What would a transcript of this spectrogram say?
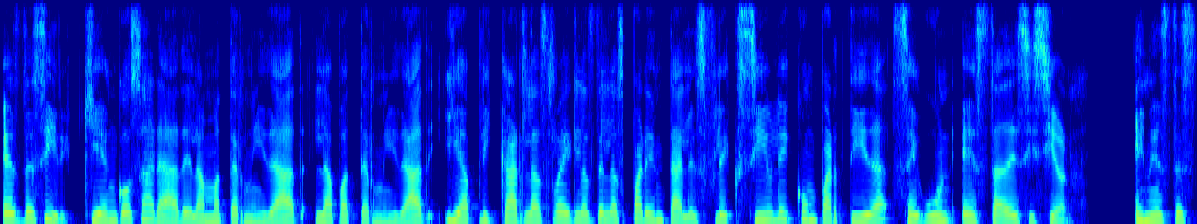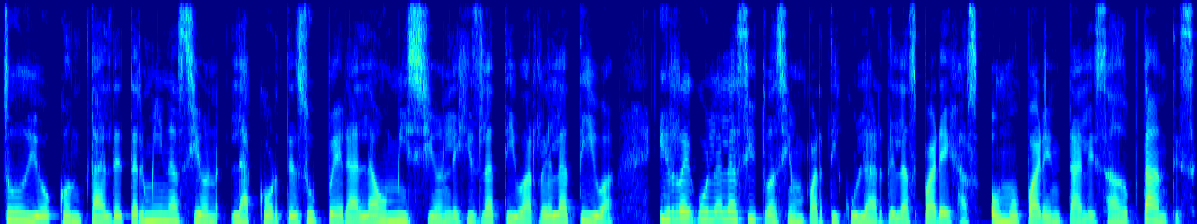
Es decir, quién gozará de la maternidad, la paternidad y aplicar las reglas de las parentales flexible y compartida según esta decisión. En este estudio, con tal determinación, la Corte supera la omisión legislativa relativa y regula la situación particular de las parejas homoparentales adoptantes,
